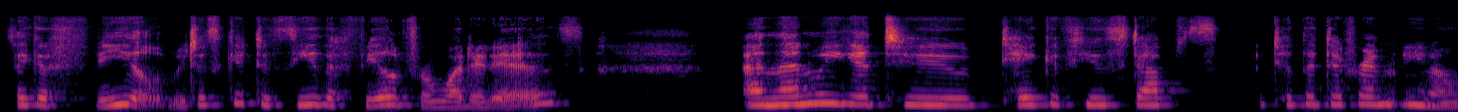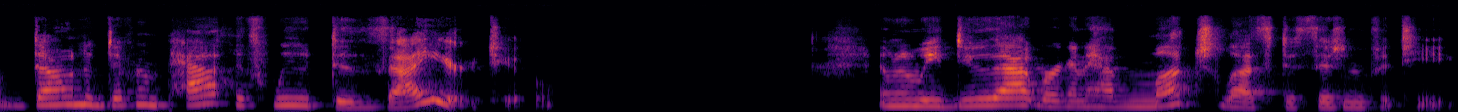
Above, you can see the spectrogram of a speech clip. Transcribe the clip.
It's like a field. We just get to see the field for what it is. And then we get to take a few steps to the different, you know, down a different path if we desire to. And when we do that, we're going to have much less decision fatigue.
